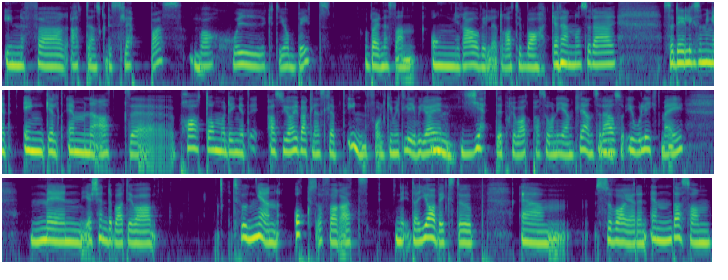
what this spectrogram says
inför att den skulle släppas Mm. var sjukt jobbigt. Och började nästan ångra och ville dra tillbaka den och sådär. Så det är liksom inget enkelt ämne att eh, prata om och det är inget, alltså jag har ju verkligen släppt in folk i mitt liv och jag är en Mm. jätteprivat person egentligen så det här är så olikt mig. Men jag kände bara att jag var tvungen också för att där jag växte upp ehm, så var jag den enda som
